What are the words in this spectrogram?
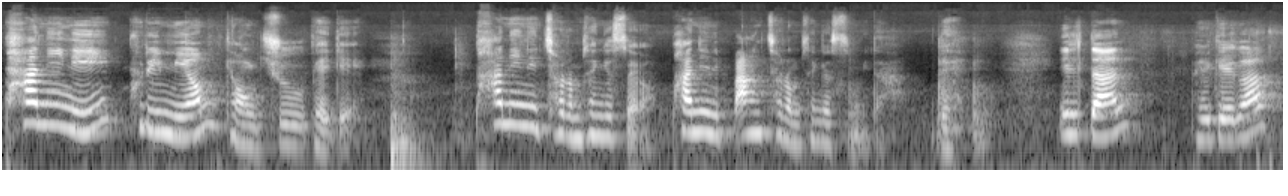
파니니 프리미엄 경추 베개. 파니니처럼 생겼어요. 파니니 빵처럼 생겼습니다. 네, 일단 베개가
